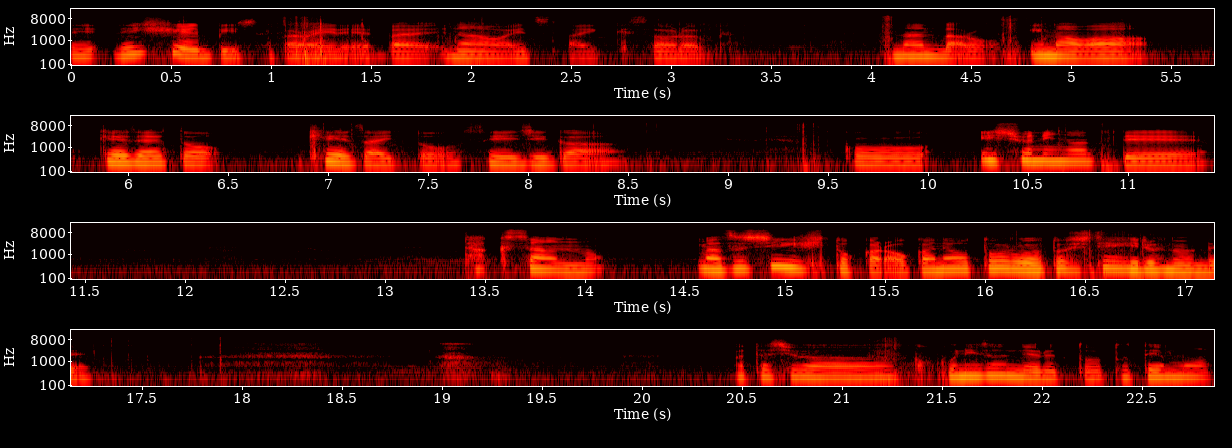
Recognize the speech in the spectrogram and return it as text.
They, they should be separated but now it's like sort of なんだろう。今は経済と経済と政治がこう一緒になってたくさんの貧しい人からお金を取ろうとしているので。私はここに住んでるととても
